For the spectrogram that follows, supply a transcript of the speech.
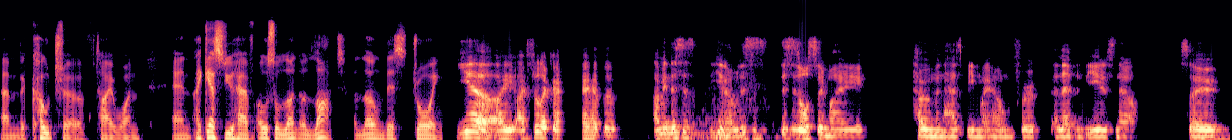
um, the culture of Taiwan. And I guess you have also learned a lot along this drawing. Yeah, I, I feel like I, I have a I mean this is you know, this is this is also my home and has been my home for eleven years now. So Mm.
